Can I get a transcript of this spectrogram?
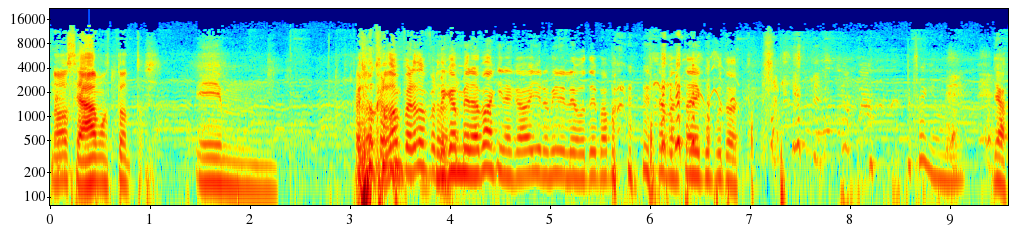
No seamos tontos. Em, Perdón, perdón, perdón, perdón. Me cambié la página, caballero. Mire, le boté papá en la pantalla del computador. Ya.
